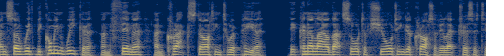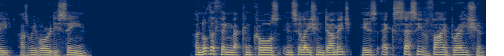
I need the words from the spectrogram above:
And so with becoming weaker and thinner and cracks starting to appear, it can allow that sort of shorting across of electricity as we've already seen. Another thing that can cause insulation damage is excessive vibration.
